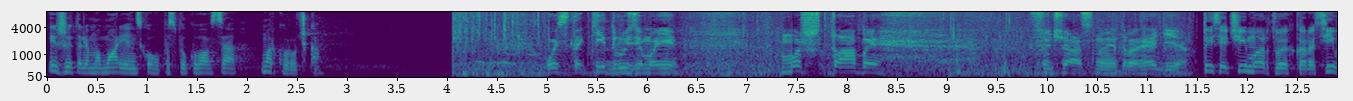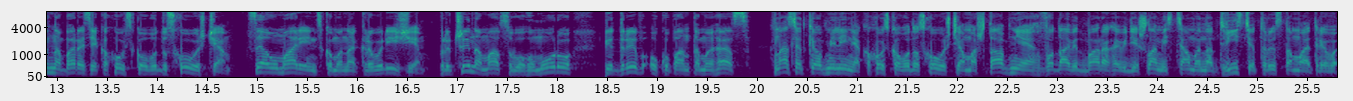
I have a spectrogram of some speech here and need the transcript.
Із жителями Мар'янського поспілкувався Марко Ручка. Ось такі, друзі мої, масштаби сучасної трагедії. Тисячі мертвих карасів на березі Каховського водосховища. Це у Мар'їнському на Криворіжжі. Причина масового мору підрив окупантами ГЕС. Наслідки обміління Каховського водосховища масштабні. Вода від берега відійшла місцями на 200-300 метрів.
